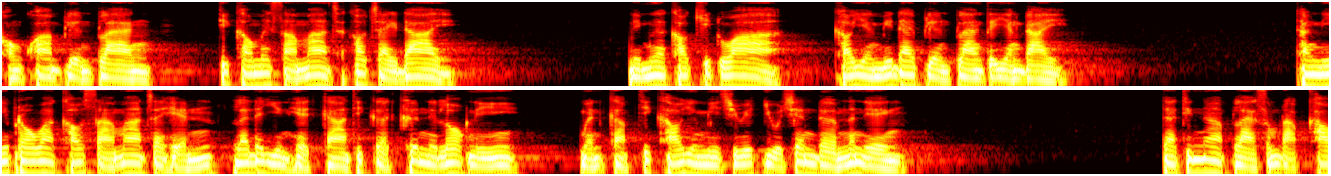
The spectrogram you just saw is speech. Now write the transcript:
ของความเปลี่ยนแปลง ที่เขาไม่สามารถจะเข้าใจได้ ในเมื่อเขาคิดว่า เขายังไม่ได้เปลี่ยนแปลงแต่อย่างใด ทั้งนี้เพราะว่าเขาสามารถจะเห็นและได้ยินเหตุการณ์ที่เกิดขึ้นในโลกนี้ เหมือนกับที่เขายังมีชีวิตอยู่เช่นเดิมนั่นเอง แต่ที่น่าแปลกสำหรับเขา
